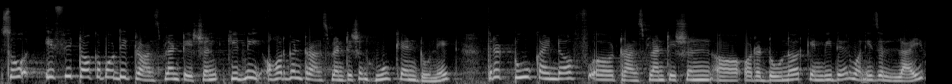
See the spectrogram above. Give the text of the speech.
So if we talk about the transplantation, kidney organ transplantation, who can donate? There are two kind of uh, transplantation uh, or a donor can be there. One is a live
